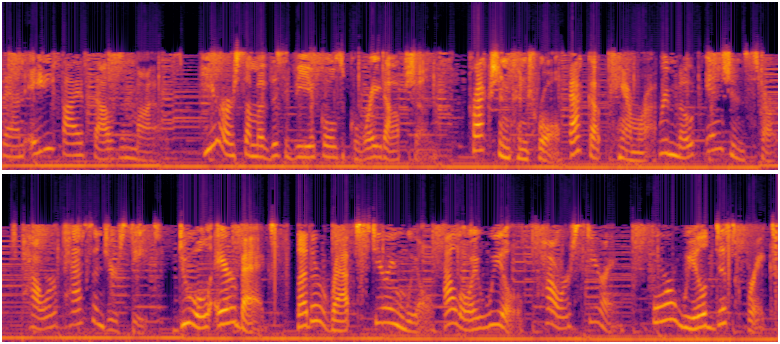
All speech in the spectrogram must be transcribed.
than 85,000 miles. Here are some of this vehicle's great options. Traction control, backup camera, remote engine start, power passenger seat, dual airbags, leather wrapped steering wheel, alloy wheels, power steering, four wheel disc brakes,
